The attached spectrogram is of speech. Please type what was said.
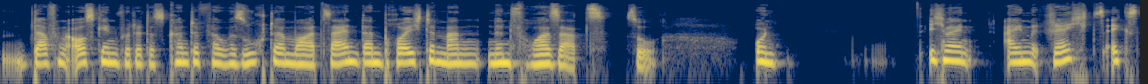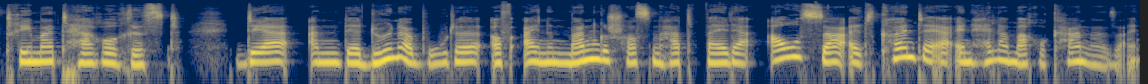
davon ausgehen würde, das könnte versuchter Mord sein, dann bräuchte man einen Vorsatz. So. Und ich meine, ein rechtsextremer Terrorist, der an der Dönerbude auf einen Mann geschossen hat, weil der aussah, als könnte er ein heller Marokkaner sein.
